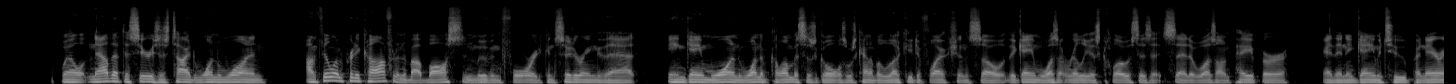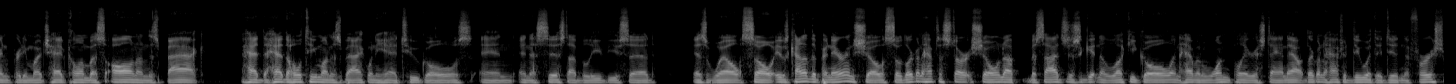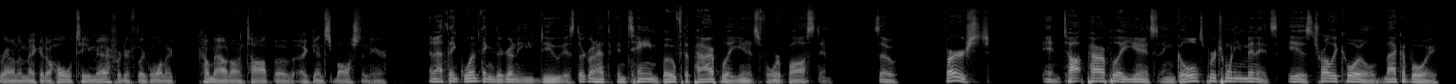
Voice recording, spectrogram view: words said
Well, now that the series is tied 1 1, I'm feeling pretty confident about Boston moving forward, considering that in game one, one of Columbus's goals was kind of a lucky deflection. So the game wasn't really as close as it said it was on paper. And then in game two, Panarin pretty much had Columbus all on his back, had the, had the whole team on his back when he had two goals and an assist, I believe you said as well. So it was kind of the Panarin show. So they're going to have to start showing up besides just getting a lucky goal and having one player stand out. They're going to have to do what they did in the first round and make it a whole team effort if they're going to come out on top of against Boston here. And I think one thing they're going to need to do is they're going to have to contain both the power play units for Boston. So, first in top power play units and goals per 20 minutes is Charlie Coyle, McAvoy,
